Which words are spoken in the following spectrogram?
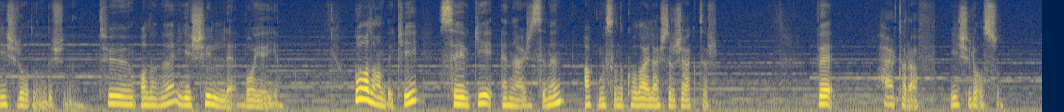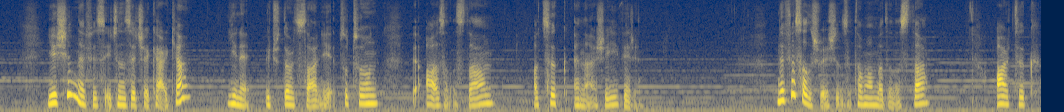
yeşil olduğunu düşünün. Tüm alanı yeşille boyayın. Bu alandaki sevgi enerjisinin akmasını kolaylaştıracaktır. Ve her taraf yeşil olsun. Yeşil nefesi içinize çekerken yine 3-4 saniye tutun ve ağzınızdan atık enerjiyi verin. Nefes alışverişinizi tamamladığınızda artık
